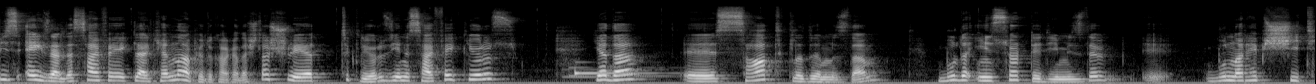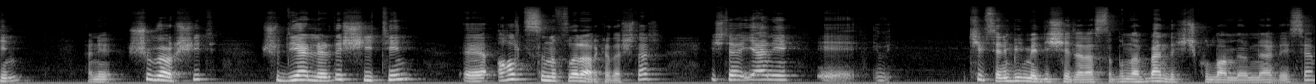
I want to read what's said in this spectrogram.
Biz Excel'de sayfayı eklerken ne yapıyorduk arkadaşlar? Şuraya tıklıyoruz, yeni sayfa ekliyoruz. Ya da e, sağa tıkladığımızda burada insert dediğimizde e, bunlar hep sheet'in hani şu worksheet şu diğerleri de sheet'in e, alt sınıfları arkadaşlar. İşte yani e, kimsenin bilmediği şeyler aslında bunlar ben de hiç kullanmıyorum neredeyse.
